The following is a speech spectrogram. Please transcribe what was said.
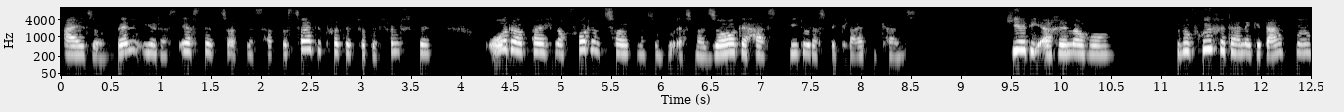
Also, wenn ihr das erste Zeugnis habt, das zweite, dritte, vierte, fünfte oder vielleicht noch vor dem Zeugnis und du erstmal Sorge hast, wie du das begleiten kannst, hier die Erinnerung, überprüfe deine Gedanken.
